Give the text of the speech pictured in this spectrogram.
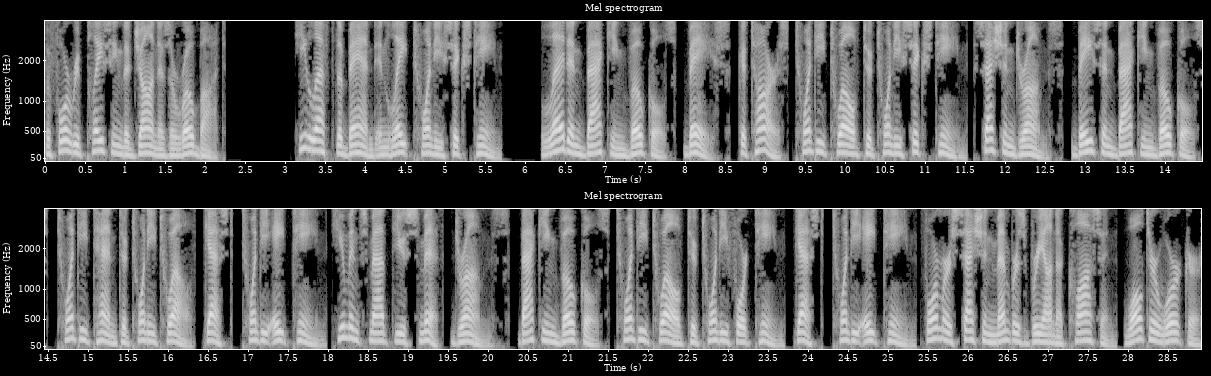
before replacing the John as a robot. He left the band in late 2016. Lead and backing vocals, bass, guitars 2012 to 2016, session drums, bass and backing vocals 2010 to 2012, guest 2018, Humans Matthew Smith, drums, backing vocals 2012 to 2014, guest 2018, former session members Brianna Clausen, Walter Worker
